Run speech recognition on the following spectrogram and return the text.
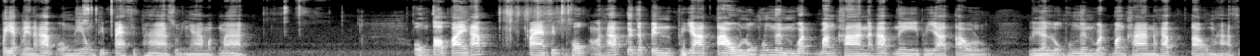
เปียกเลยนะครับ องค์นี้องค์ที่ 85 สวยงามมาก ๆ องค์ต่อไปครับ 86 นะครับ ก็จะเป็นพญาเต่าหลวงพ่อเงินวัดบางคานนะครับนี่พญาเต่าเรือนหลวงพ่อเงินวัดบางคานนะครับ เต่ามหาเส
